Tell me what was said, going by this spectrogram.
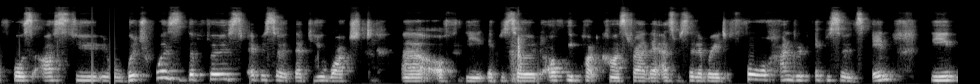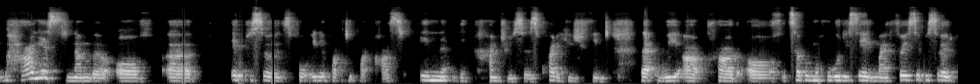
Of course, asked you, which was the first episode that you watched uh, of the episode of the podcast, rather, as we celebrate 400 episodes in, the highest number of uh, episodes for any property podcast in the country. So it's quite a huge feat that we are proud of. It's Tsapo Mukhubudi saying my first episode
